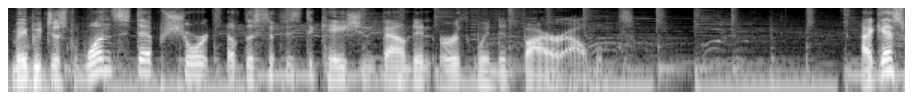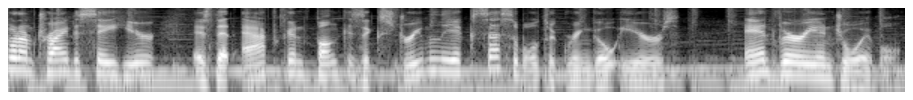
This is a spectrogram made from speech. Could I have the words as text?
Maybe just one step short of the sophistication found in Earth, Wind, and Fire albums. I guess what I'm trying to say here is that African funk is extremely accessible to gringo ears and very enjoyable.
